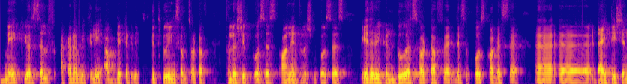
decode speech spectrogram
make yourself academically updated with with doing some sort of fellowship courses, online fellowship courses. Either you can do a sort of uh, there's a course called as uh, uh, dietitian,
